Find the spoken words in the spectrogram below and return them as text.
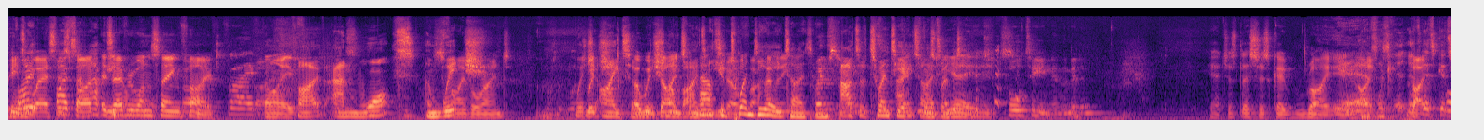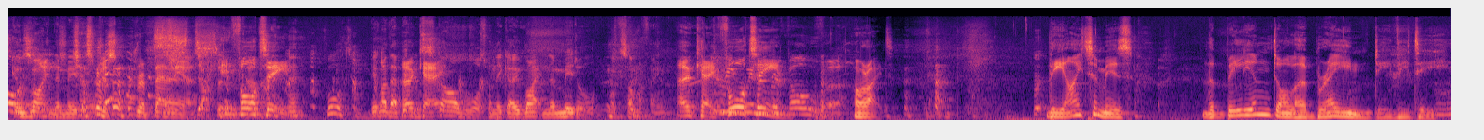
Peter Five- Ware says five's a five. happy Is everyone number. saying five? Five. Five. Five and what and It's which Five all round. which, Which- item? uh, which number item? Out of Shelf, how 28 items. Out of 28 items. 28. 14 in the middle. Yeah, just let's just go right in, Yeah, like, let's, let's, like let's, let's go right in the middle. just just rebellious. and- 14. bit like that bit Okay. in Star Wars when they go right in the middle of something. Okay, Win a 14. revolver. All right. The item is the Billion Dollar Brain DVD.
